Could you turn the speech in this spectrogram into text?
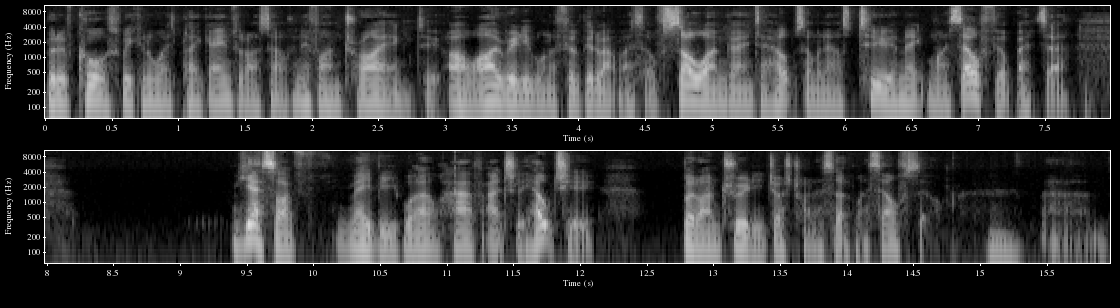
But of course we can always play games with ourselves. And if i'm trying to oh i really want to feel good about myself so i'm going to help someone else too and make myself feel better. Yes i've maybe well have actually helped you but i'm truly just trying to serve myself still mm. um,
